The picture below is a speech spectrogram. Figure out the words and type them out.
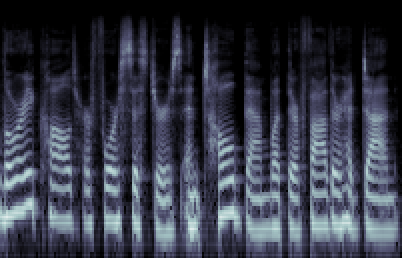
Lori called her four sisters and told them what their father had done.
